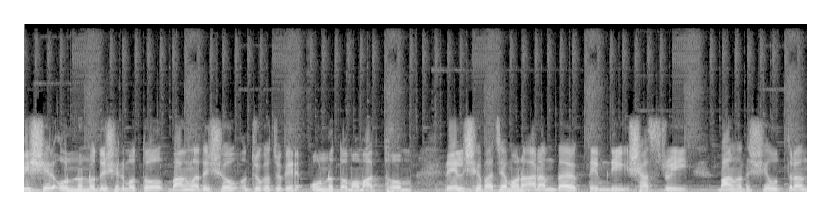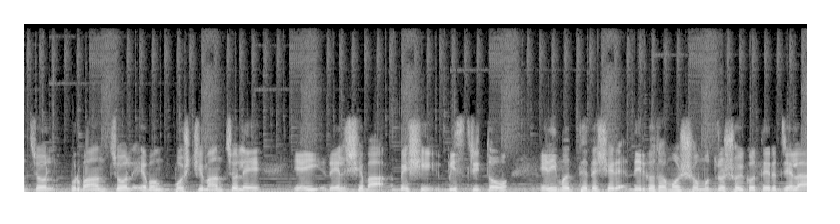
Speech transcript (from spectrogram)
বিশ্বের অন্যান্য দেশের মতো বাংলাদেশেও যোগাযোগের অন্যতম মাধ্যম। রেল সেবা যেমন আরামদায়ক, তেমনি সাশ্রয়ী। বাংলাদেশে উত্তরাঞ্চল, পূর্বাঞ্চল এবং পশ্চিমাঞ্চলে এই রেল সেবা বেশি বিস্তৃত। এরই মধ্যে দেশের দীর্ঘতম সমুদ্র সৈকতের জেলা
